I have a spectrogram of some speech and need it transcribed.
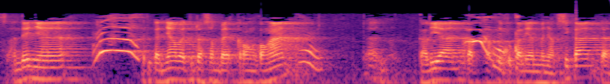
seandainya ketika nyawa itu sudah sampai kerongkongan dan kalian waktu itu kalian menyaksikan dan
